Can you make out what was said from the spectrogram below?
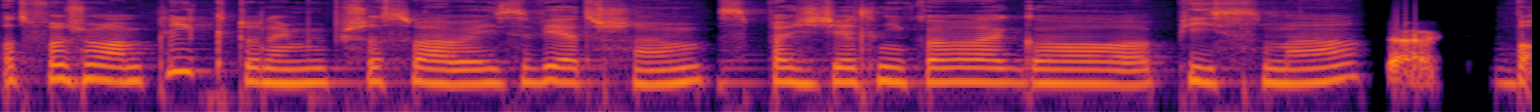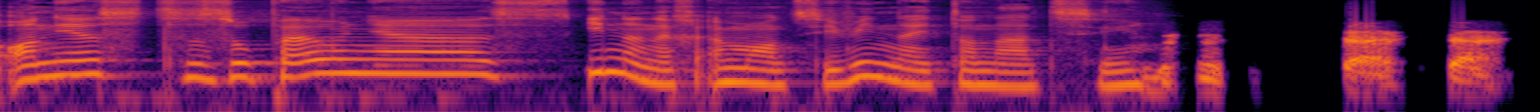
otworzyłam plik, który mi przesłałeś z wierszem z październikowego pisma, tak. bo on jest zupełnie z innych emocji, w innej tonacji. tak, tak.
